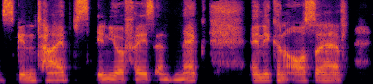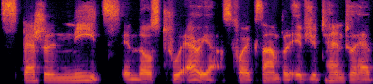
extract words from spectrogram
skin types in your face and neck. And you can also have special needs in those two areas. For example, if you tend to have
